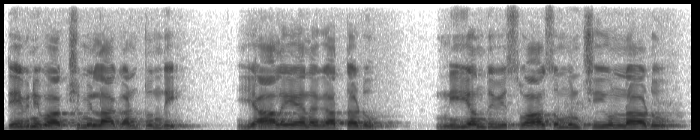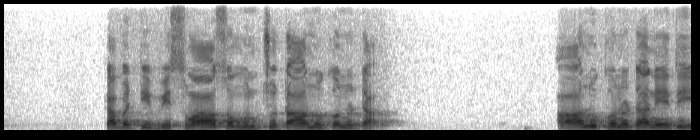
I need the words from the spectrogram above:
దేవుని వాక్యం ఇలాగంటుంది యాలయనగా అతడు నీయందు విశ్వాసముంచి ఉన్నాడు. కాబట్టి విశ్వాసముంచుట ఆనుకొనుట ఆనుకొనుట అనేది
